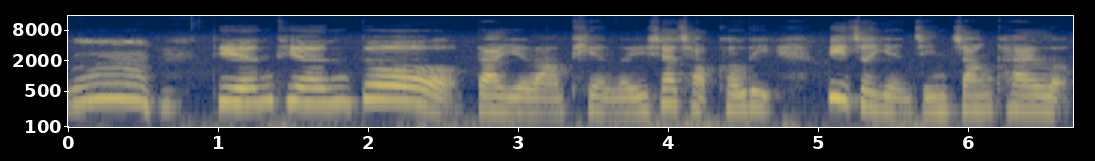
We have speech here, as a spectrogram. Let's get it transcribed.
嗯，甜甜的。大野狼舔了一下巧克力，闭着眼睛张开了。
